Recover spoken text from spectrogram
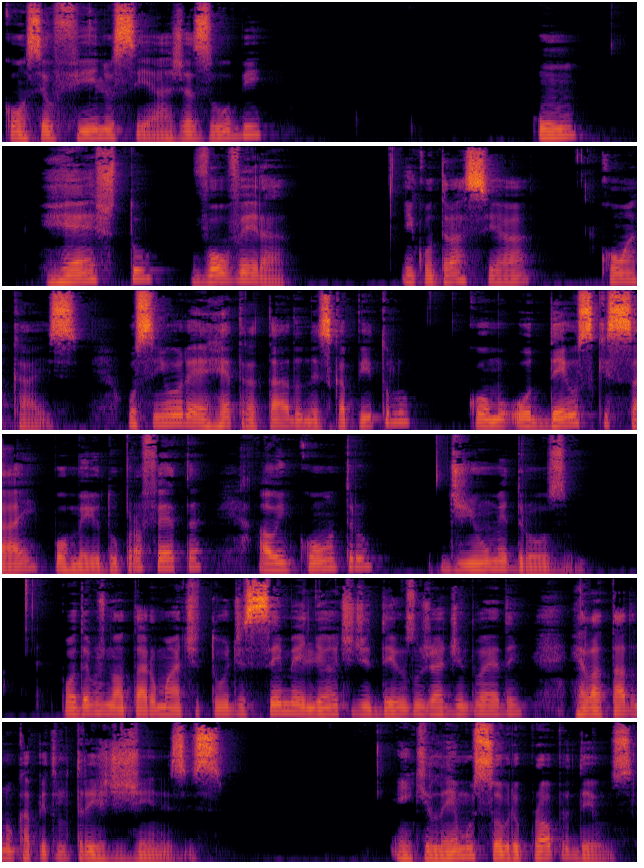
com seu filho Sear-Jazube, um resto volverá, encontrar-se-á com Acais. O Senhor é retratado nesse capítulo como o Deus que sai, por meio do profeta, ao encontro de um medroso. Podemos notar uma atitude semelhante de Deus no Jardim do Éden, relatada no capítulo 3 de Gênesis, em que lemos sobre o próprio Deus.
